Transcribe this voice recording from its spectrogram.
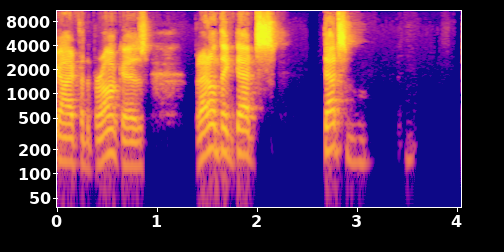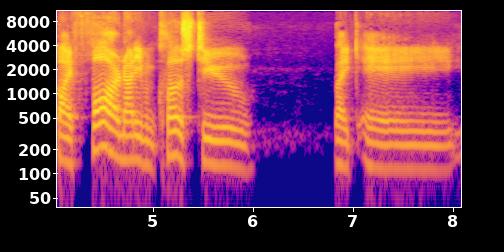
guy for the Broncos. But I don't think that's that's by far not even close to like a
